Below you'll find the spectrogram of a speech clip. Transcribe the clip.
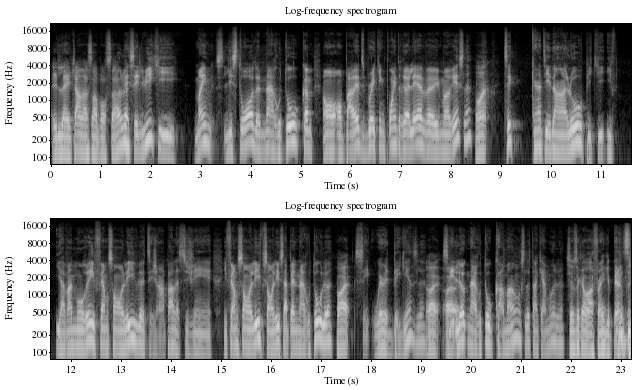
il l'incarne à 100%, là. Mais c'est lui qui. Même l'histoire de Naruto, comme on, on parlait du Breaking Point relève euh, humoriste, là. Ouais. Tu sais, quand il est dans l'eau, puis qu'il. il- il- avant de mourir, il ferme son livre. là. Tu sais, J'en parle là, si je viens. Il ferme son livre, puis son livre s'appelle Naruto. là. Ouais, C'est Where It Begins. là. ouais. C'est ouais. là que Naruto commence, là, tant qu'à moi. Là. J'aime ça comment Frank est perdu.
